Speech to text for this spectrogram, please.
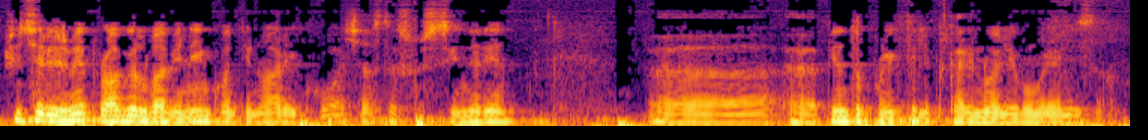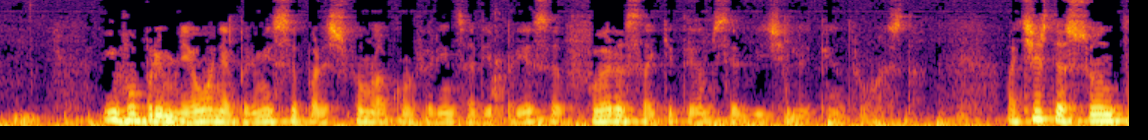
Și CRJM probabil va veni în continuare cu această susținere uh, uh, pentru proiectele pe care noi le vom realiza. Infoprimneu ne-a permis să participăm la conferința de presă fără să achităm serviciile pentru asta. Aceștia sunt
